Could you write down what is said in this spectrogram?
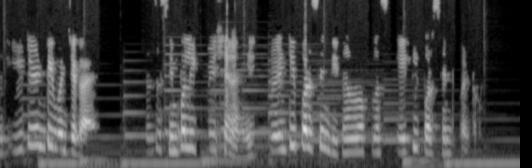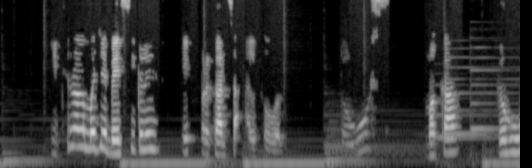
तर e ई ट्वेंटी म्हणजे काय? त्याचं सिंपल इक्वेशन आहे twenty percent ethanol plus eighty percent petrol ethanol म्हणजे बेसिकली एक प्रकारचा अल्कोहोल तो ऊस मका गहू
